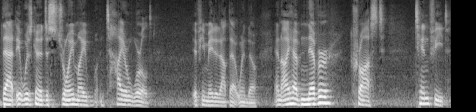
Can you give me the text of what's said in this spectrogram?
that it was going to destroy my entire world if he made it out that window. And I have never crossed 10 feet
